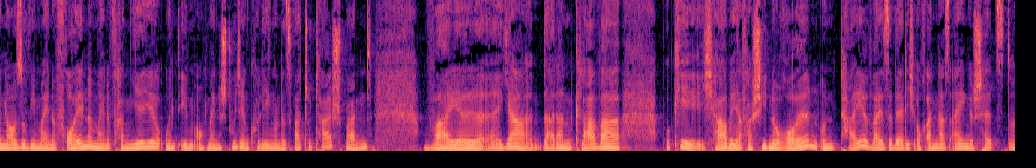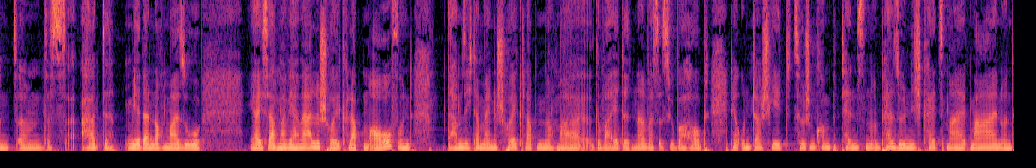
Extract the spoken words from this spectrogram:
genauso wie meine Freunde, meine Familie und eben auch meine Studienkollegen. Und es war total spannend, weil äh, ja, da dann klar war, okay, ich habe ja verschiedene Rollen und teilweise werde ich auch anders eingeschätzt. Und ähm, das hat mir dann nochmal so, ja, ich sag mal, wir haben ja alle Scheuklappen auf und da haben sich dann meine Scheuklappen nochmal geweitet. Ne? Was ist überhaupt der Unterschied zwischen Kompetenzen und Persönlichkeitsmerkmalen und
